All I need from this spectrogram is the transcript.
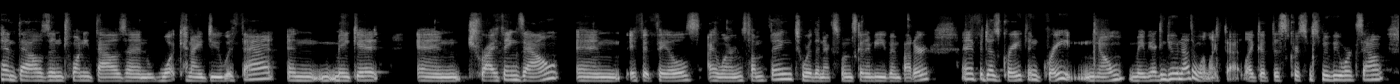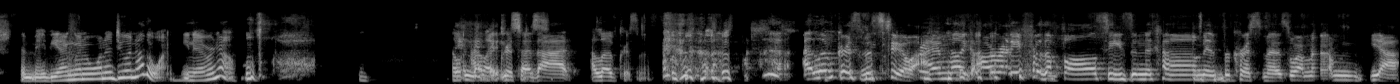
10,000, 20,000, what can I do with that and make it and try things out. And if it fails, I learn something to where the next one's going to be even better. And if it does great, then great. You know, maybe I can do another one like that. Like if this Christmas movie works out, then maybe I'm going to want to do another one. You never know. I, I like Christmas. that. I love Christmas. I love Christmas too. I'm like all ready for the fall season to come and for Christmas. So I'm, I'm yeah.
